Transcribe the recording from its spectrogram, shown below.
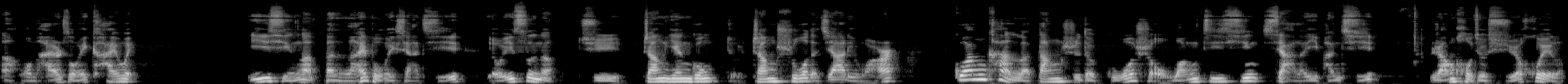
啊，我们还是作为开胃。一行啊，本来不会下棋。有一次呢，去张燕公，就是张说的家里玩观看了当时的国手王吉星下了一盘棋，然后就学会了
